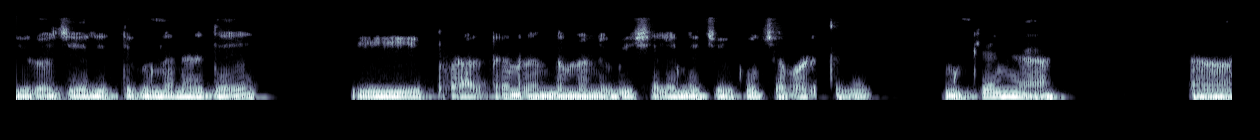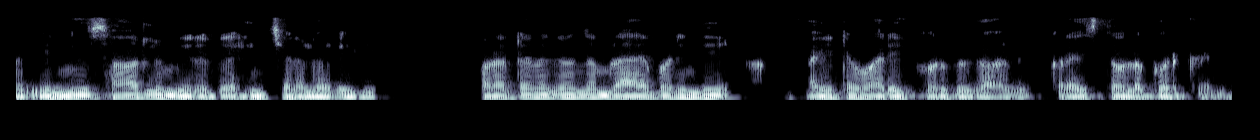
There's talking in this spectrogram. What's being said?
ఈరోజు ఏ రీతిగా ఉందనేదే ఈ ప్రకటన గ్రంథంలోని విషయాలన్నీ చూపించబడుతున్నాయి. ముఖ్యంగా ఎన్నిసార్లు మీరు గ్రహించగలరు ఇది? ప్రకటన గ్రంథం రాయబడింది బయట వారి కొరకు కాదు క్రైస్తవుల కొరకని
